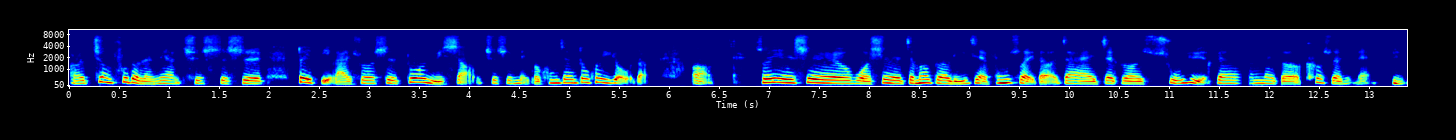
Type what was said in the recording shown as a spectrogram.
而正负的能量其实是对比来说是多与少，其实每个空间都会有的，呃，所以是我是这么个理解风水的，在这个俗语跟那个课学里面，嗯，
